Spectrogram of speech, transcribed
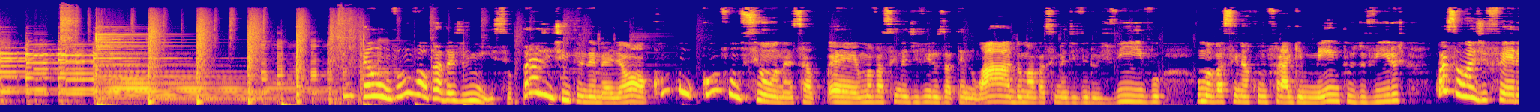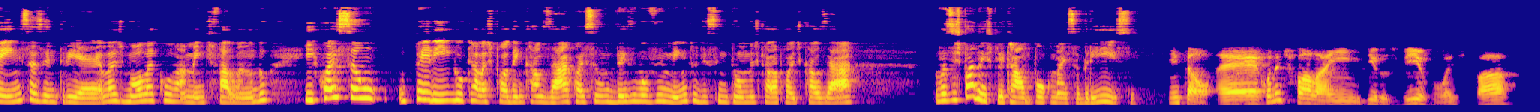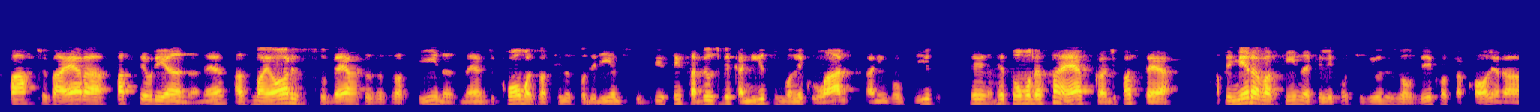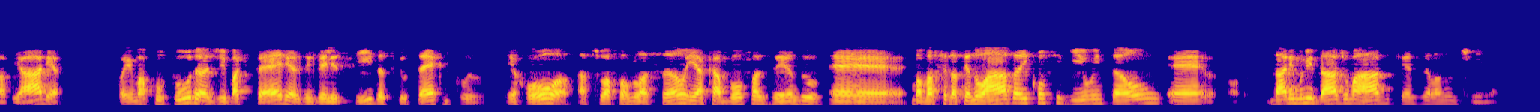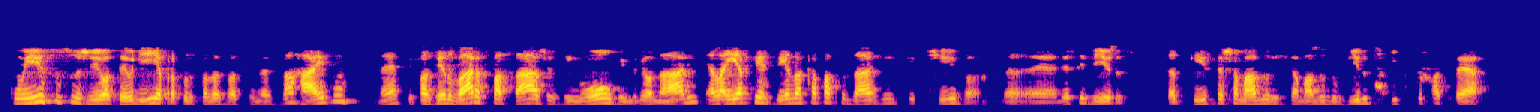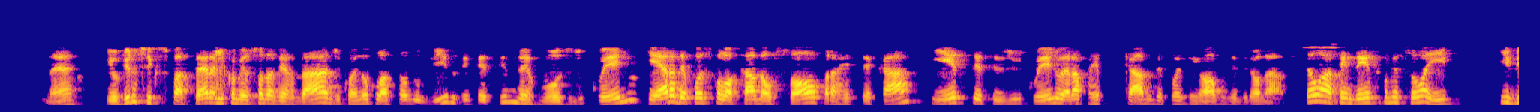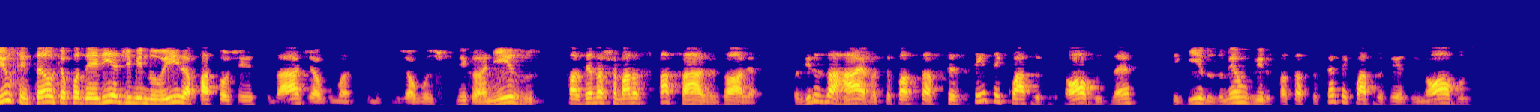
Então, vamos voltar desde o início. Para a gente entender melhor como, como funciona essa, é, uma vacina de vírus atenuado, uma vacina de vírus vivo, uma vacina com fragmentos do vírus. Quais são as diferenças entre elas, molecularmente falando, e quais são o perigo que elas podem causar, quais são o desenvolvimento de sintomas que ela pode causar? Vocês podem explicar um pouco mais sobre isso? Então, é, quando a gente fala em vírus vivo, a gente faz parte da era pasteuriana, né? As maiores descobertas das vacinas, né, de como as vacinas poderiam descobrir, sem saber os mecanismos moleculares que estariam envolvidos, retomam dessa época de Pasteur. A primeira vacina que ele conseguiu desenvolver contra a cólera aviária foi uma cultura de bactérias envelhecidas que o técnico errou a sua formulação e acabou fazendo é, uma vacina atenuada e conseguiu então é, dar imunidade a uma ave que antes ela não tinha. Com isso surgiu a teoria para a produção das vacinas da raiva, né, fazendo várias passagens em ovo embrionário, ela ia perdendo a capacidade infectiva é, desse vírus. Tanto que isso é chamado, chamado do vírus fixo Pasteur. Né? E o vírus fixo Pasteur ele começou, na verdade, com a inoculação do vírus em tecido nervoso de coelho, que era depois colocado ao sol para ressecar, e esse tecido de coelho era replicado depois em ovos embrionados. Então a tendência começou aí. E viu-se então que eu poderia diminuir a patogenicidade de, algumas, de alguns micro-organismos fazendo as chamadas passagens. Olha, o vírus da raiva, se eu passar 64 ovos né, seguidos, o mesmo vírus passar 64 vezes em ovos,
